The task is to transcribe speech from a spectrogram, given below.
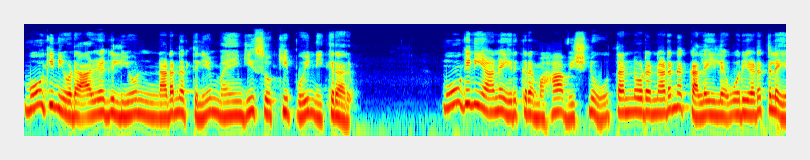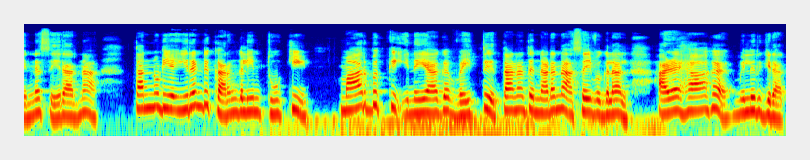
மோகினியோட அழகுலையும் நடனத்திலையும் மயங்கி சொக்கி போய் நிற்கிறாரு மோகினியான இருக்கிற மகாவிஷ்ணு தன்னோட நடன கலையில் ஒரு இடத்துல என்ன செய்கிறார்னா தன்னுடைய இரண்டு கரங்களையும் தூக்கி மார்புக்கு இணையாக வைத்து தனது நடன அசைவுகளால் அழகாக மிளிர்கிறார்.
